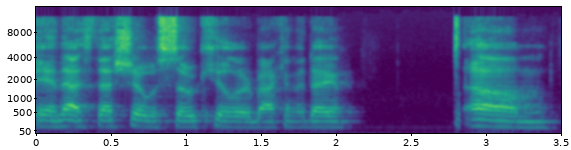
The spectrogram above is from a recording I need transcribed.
and that that show was so killer back in the day. Um,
